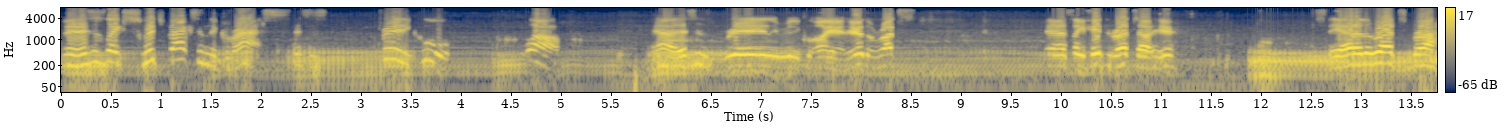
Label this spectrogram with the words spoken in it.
Man, this is like switchbacks in the grass. This is pretty cool. Wow. Yeah, this is really, really cool. Oh yeah, there are the ruts. Yeah, it's like hitting ruts out here. Stay out of the ruts, brah.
